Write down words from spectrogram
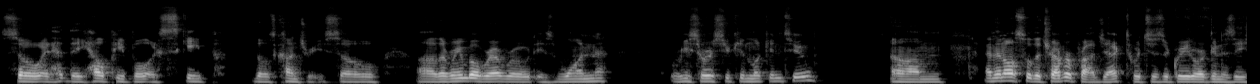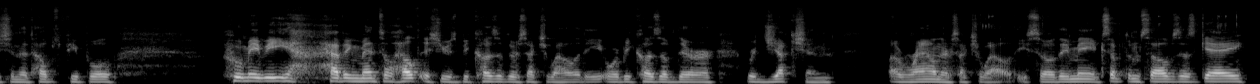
So it, they help people escape those countries. So uh, the Rainbow Railroad is one resource you can look into. Um, and then also the Trevor Project, which is a great organization that helps people who may be having mental health issues because of their sexuality or because of their rejection around their sexuality. So they may accept themselves as gay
